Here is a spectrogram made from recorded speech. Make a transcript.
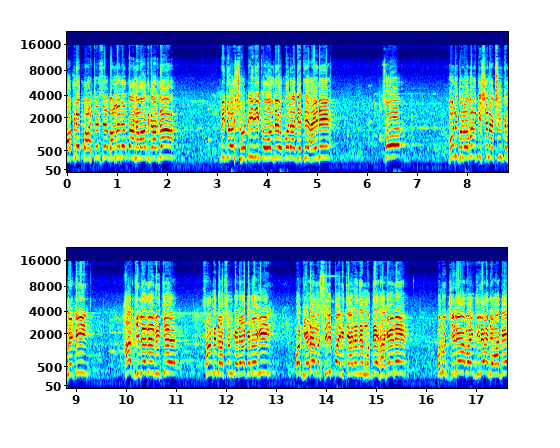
ਆਪਣੇ ਪਾਸਟਰ ਸਾਹਿਬਾਨਾਂ ਦਾ ਧੰਨਵਾਦ ਕਰਦਾ ਵੀ ਜੋ ਛੋਟੀ ਜੀ ਕੋਲ ਦੇ ਉੱਪਰ ਅੱਜ ਇੱਥੇ ਆਏ ਨੇ। ਸੋ ਹੁਣ ਗਲੋਬਲ ਕਿਸ਼ਨ ਐਕਸ਼ਨ ਕਮੇਟੀ ਹਰ ਜ਼ਿਲ੍ਹੇ ਦੇ ਵਿੱਚ ਸੰਘ ਦਰਸ਼ਨ ਕਰਿਆ ਕਰੇਗੀ। ਔਰ ਜਿਹੜੇ ਮਸੀਹ ਭਾਈਚਾਰੇ ਦੇ ਮੁੱਦੇ ਹੈਗੇ ਨੇ, ਉਹਨੂੰ ਜ਼ਿਲ੍ਹਿਆਂ ਬਾਈ ਜ਼ਿਲ੍ਹਿਆਂ ਜਾ ਕੇ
